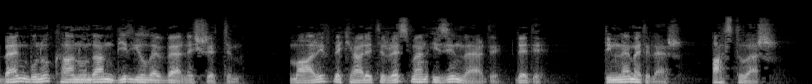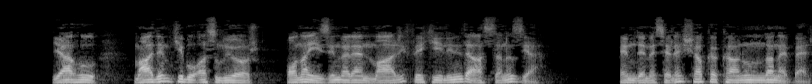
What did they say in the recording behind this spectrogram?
Ben bunu kanundan bir yıl evvel neşrettim. Marif vekaleti resmen izin verdi, dedi. Dinlemediler, astılar. Yahu, madem ki bu asılıyor, ona izin veren marif vekilini de assanız ya. Hem de mesele şapka kanunundan evvel.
